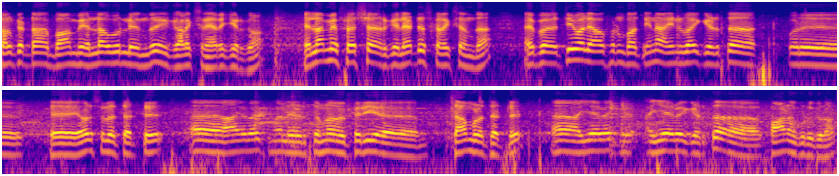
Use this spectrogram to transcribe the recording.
கல்கட்டா பாம்பே எல்லா ஊர்லேருந்து கலெக்ஷன் இறக்கியிருக்கோம். எல்லாமே ஃப்ரெஷ்ஷாக இருக்குது லேட்டஸ்ட் கலெக்ஷன் தான். இப்போ தீபாவளி ஆஃபர்னு பார்த்தீங்கன்னா ஐநூறுரூவாய்க்கு எடுத்த ஒரு எவரசில தட்டு? அஹ், ஆயிரம் ரூபாய்க்கு மேலே எடுத்தோம்னா ஒரு பெரிய தாம்பூலத்தட்டு அஹ், ஐயாயிரூவாய்க்கு ஐயாயிரரூவாய்க்கு எடுத்தால் பானை கொடுக்குறோம்.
